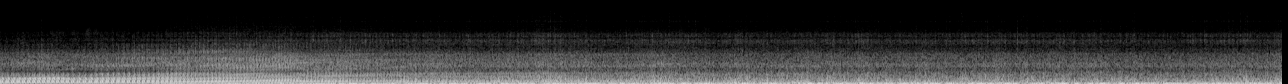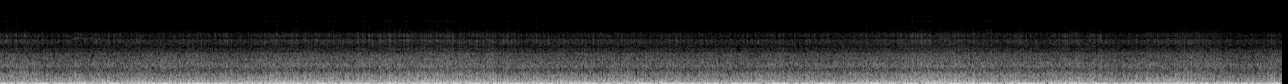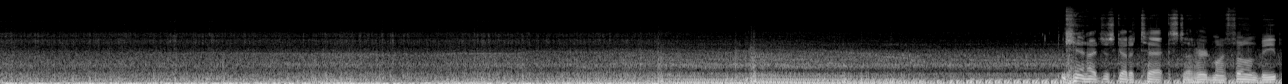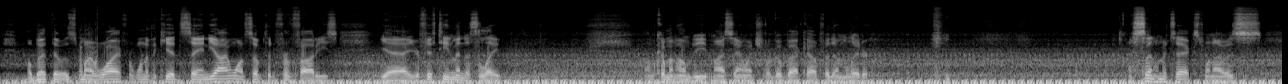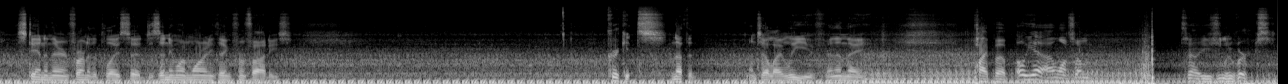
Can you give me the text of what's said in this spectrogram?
I just got a text. I heard my phone beep. I'll bet that was my wife or one of the kids saying, Yeah, I want something from Fadi's. Yeah, you're 15 minutes late. I'm coming home to eat my sandwich. I'll go back out for them later. I sent him a text when I was standing there in front of the place. Said, "Does anyone want anything from Fadi's?" Crickets, nothing until I leave, and then they pipe up. Oh yeah, I want some. That's how it usually works.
